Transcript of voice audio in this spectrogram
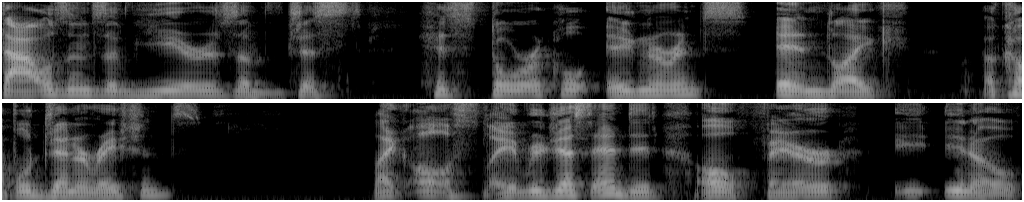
thousands of years of just historical ignorance and like a couple generations? Like, oh, slavery just ended. Oh, fair, you know,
